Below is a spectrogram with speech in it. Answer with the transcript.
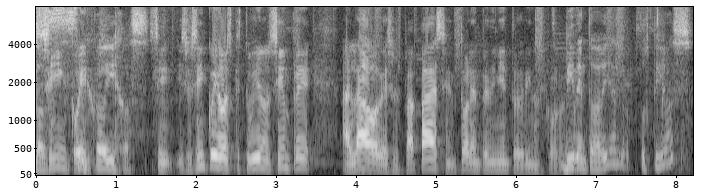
los cinco, hijos. Sí, y sus cinco hijos que estuvieron siempre al lado de sus papás en todo el emprendimiento de Vinos Colbert. ¿Viven todavía tus tíos?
